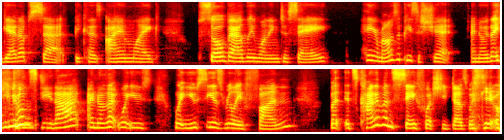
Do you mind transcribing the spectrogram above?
get upset because I am like so badly wanting to say, "Hey, your mom's a piece of shit." I know that you don't mm-hmm. see that. I know that what you what you see is really fun, but it's kind of unsafe what she does with you.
